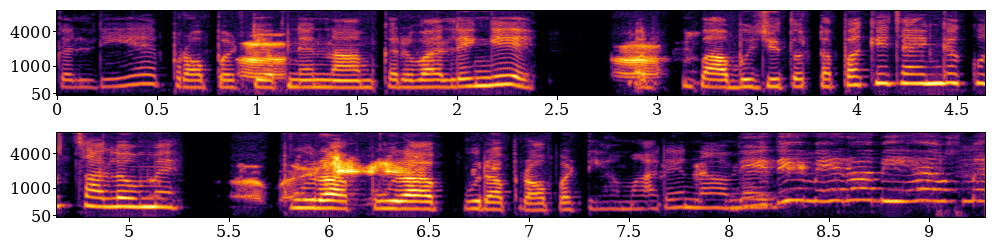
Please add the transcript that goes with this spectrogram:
कर ली है प्रॉपर्टी हाँ। अपने नाम करवा लेंगे। हाँ, अब बाबूजी तो टपक ही जाएँगे कुछ सालों में। हाँ, पूरा पूरा पूरा प्रॉपर्टी हमारे नाम है। दीदी मेरा भी है उसमें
